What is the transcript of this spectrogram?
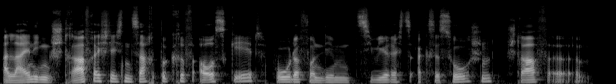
alleinigen strafrechtlichen Sachbegriff ausgeht oder von dem zivilrechtsaccessorischen Strafsachbegriff, äh,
